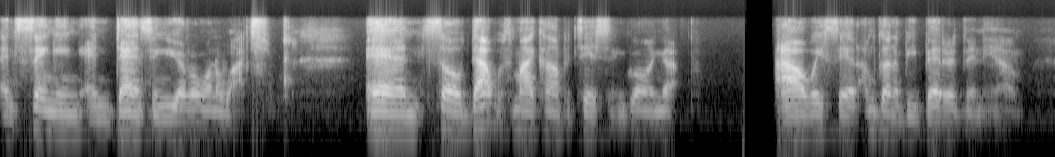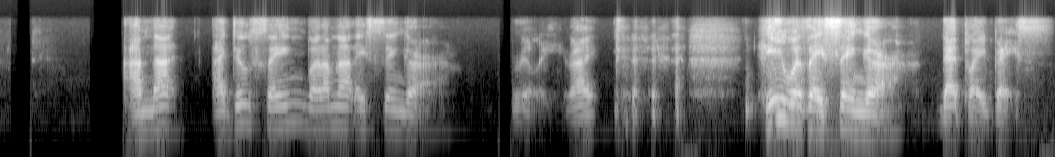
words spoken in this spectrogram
and singing and dancing you ever want to watch. And so that was my competition growing up. I always said I'm gonna be better than him. I'm not I do sing, but I'm not a singer, really, right? he was a singer that played bass.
